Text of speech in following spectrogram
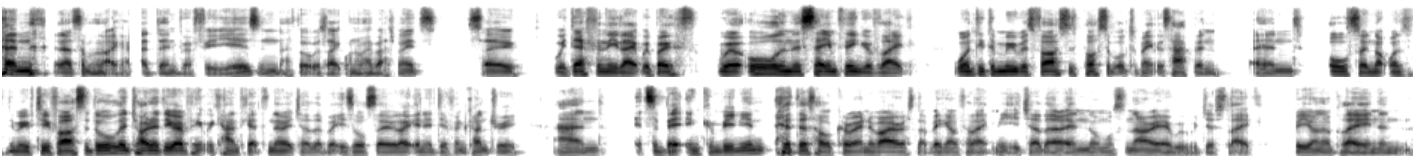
and, and that's something like i've done for a few years and i thought was like one of my best mates. So we're definitely like we're both we're all in the same thing of like wanting to move as fast as possible to make this happen and also not wanting to move too fast at all. And trying to do everything we can to get to know each other but he's also like in a different country. And it's a bit inconvenient this whole coronavirus not being able to like meet each other. In normal scenario we would just like be on a plane and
